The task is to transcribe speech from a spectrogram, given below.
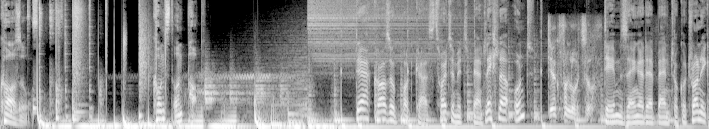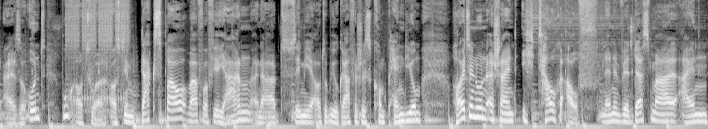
Corso. Kunst und Pop. Der Corso Podcast. Heute mit Bernd Lechler und Dirk von Lotso. Dem Sänger der Band Tokotronic also und Buchautor. Aus dem Dachsbau war vor vier Jahren eine Art semi-autobiografisches Kompendium. Heute nun erscheint Ich tauche auf. Nennen wir das mal ein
